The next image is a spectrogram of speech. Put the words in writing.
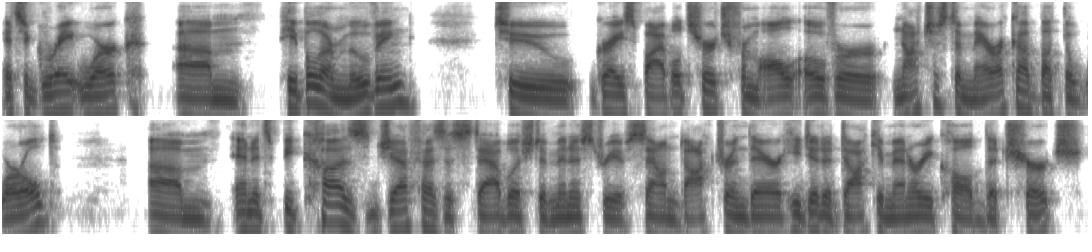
It's a great work. Um, people are moving to Grace Bible Church from all over, not just America, but the world. Um, and it's because Jeff has established a ministry of sound doctrine there. He did a documentary called The Church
